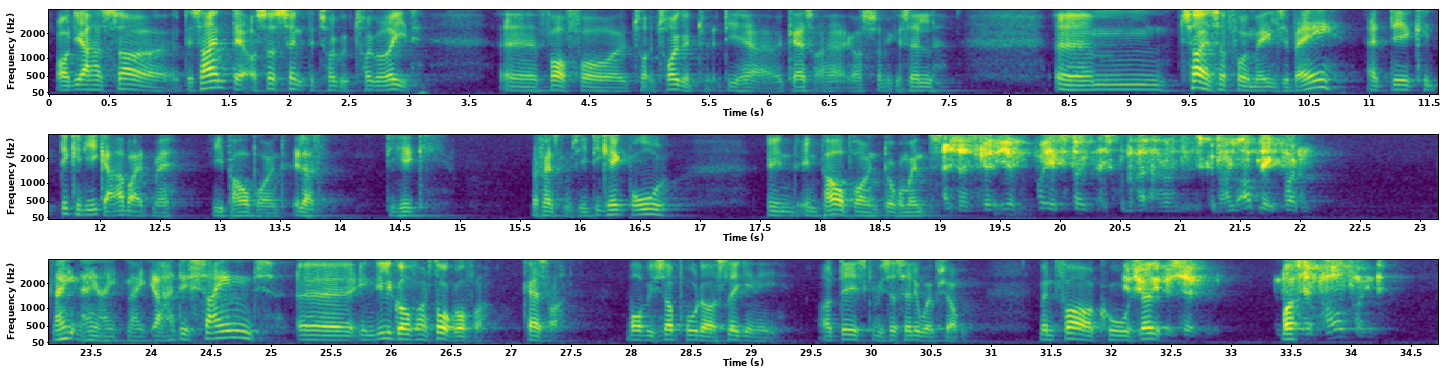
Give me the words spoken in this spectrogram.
Og jeg har så designet det, og så sendt det tryk, trykkeriet, øh, for at få try- trykket de her kasser her, ikke, også, så vi kan sælge. Øhm, så har jeg så fået mail tilbage, at det kan, det kan de ikke arbejde med i PowerPoint. Eller de kan ikke, hvad fanden skal man sige, de kan ikke bruge en, en PowerPoint-dokument. Altså, skal, jeg, jeg forstår ikke, skal, du, har du, skal du holde oplæg for den? Nej, nej, nej, nej. Jeg har designet øh, en lille guffer en stor guffer, kasser, hvor vi så putter slik ind i. Og det skal vi så sælge i webshoppen. Men for at kunne sælge... Du du ser PowerPoint.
